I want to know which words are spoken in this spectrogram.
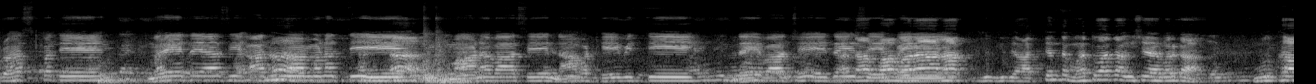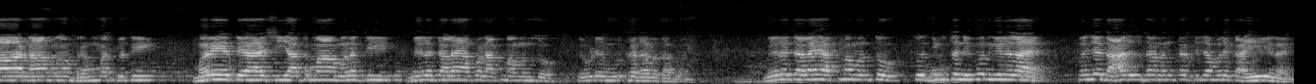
बृहस्पती मरेतयासी आत्मा मनती हा. मानवासी नाव ठेविती दैवाचे अत्यंत महत्त्वाचा विषय आहे बरं का. मूर्खा नाम ब्रह्मस्पती मरे ते अशी आत्मा म्हणती मेलं त्यालाही आपण आत्मा म्हणतो. एवढे मूर्ख झालोत आपण. मेलं त्यालाही आत्मा म्हणतो तो जीव तर निघून गेलेला आहे. म्हणजे दहा दिवसानंतर त्याच्यामध्ये काहीही नाही.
